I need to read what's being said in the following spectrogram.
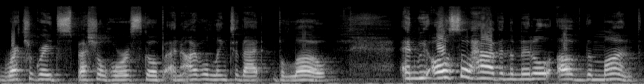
retrograde special horoscope, and I will link to that below. And we also have in the middle of the month,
